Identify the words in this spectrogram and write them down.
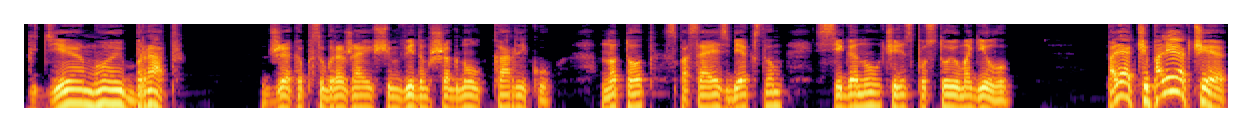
«Где мой брат?» Джекоб с угрожающим видом шагнул к карлику, но тот, спасаясь бегством, сиганул через пустую могилу. «Полегче, полегче!»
